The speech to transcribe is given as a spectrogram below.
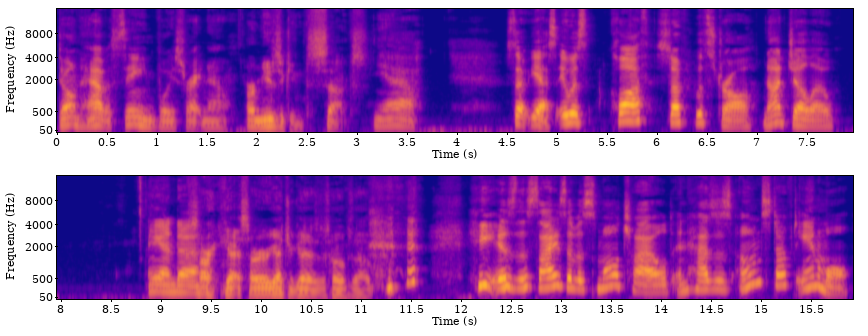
don't have a singing voice right now. Our musicking sucks. Yeah. So yes, it was cloth stuffed with straw, not jello. And uh sorry, guys. Sorry, we got your guys' hopes up. he is the size of a small child and has his own stuffed animal,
